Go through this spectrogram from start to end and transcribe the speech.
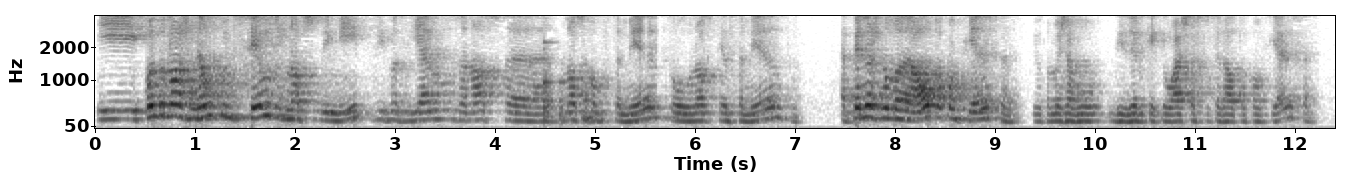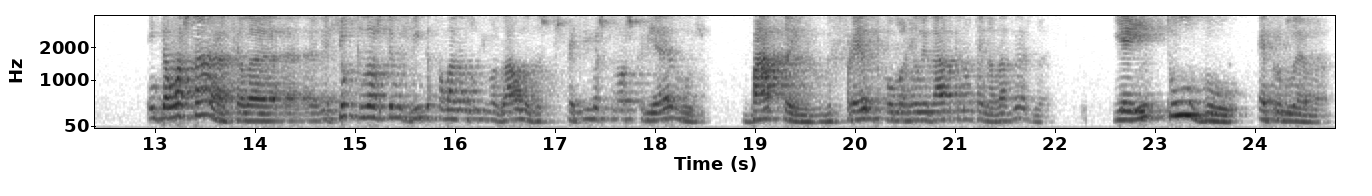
E quando nós não conhecemos os nossos limites e baseamos a nossa, o nosso comportamento ou o nosso pensamento apenas numa autoconfiança, eu também já vou dizer o que é que eu acho acerca da autoconfiança, então lá está, aquela, aquilo que nós temos vindo a falar nas últimas aulas, as perspectivas que nós criamos, batem de frente com uma realidade que não tem nada a ver. Não é? E aí tudo é problema.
